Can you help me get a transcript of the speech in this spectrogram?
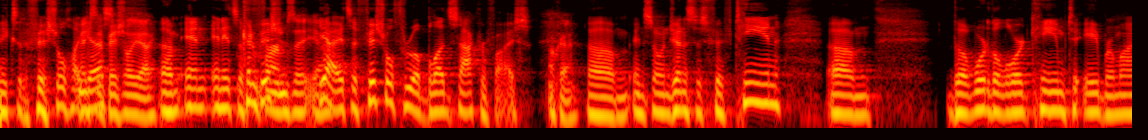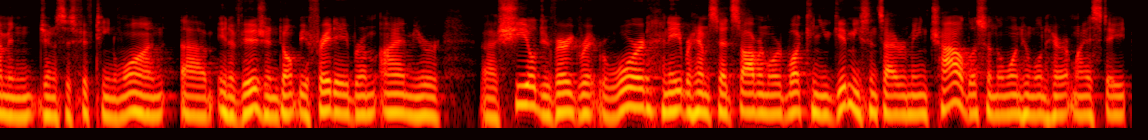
makes it official? I Makes it official, yeah. Um, and and it's Confirms offici- it, yeah. yeah, it's official through a blood sacrifice. Okay. Um, and so in Genesis 15, um, the word of the Lord came to Abram. I'm in Genesis 15, 1, um, in a vision. Don't be afraid, Abram. I am your uh, shield, your very great reward. And Abraham said, Sovereign Lord, what can you give me since I remain childless and the one who will inherit my estate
